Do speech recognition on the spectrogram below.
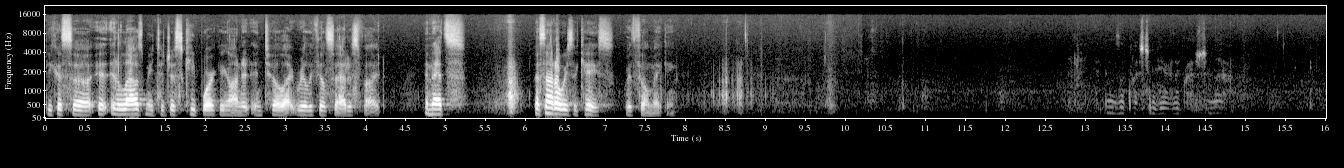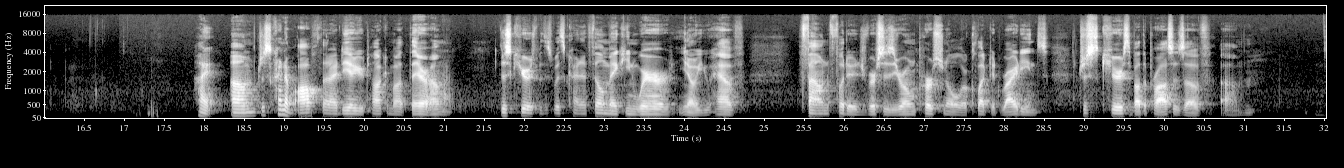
because uh, it, it allows me to just keep working on it until I really feel satisfied. And that's that's not always the case with filmmaking. There's a question here and a question there. Hi. Um, just kind of off that idea you're talking about there. Um, just curious with this, with kind of filmmaking where you know you have found footage versus your own personal or collected writings. Just curious about the process of um,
